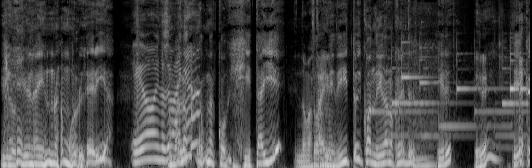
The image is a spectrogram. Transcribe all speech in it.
Y lo tienen ahí en una mueblería. Eo, ¿y no se baña? lo- Una cobijita allí. Nomás dormidito. Y cuando llegan los clientes, mire. Mire qué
